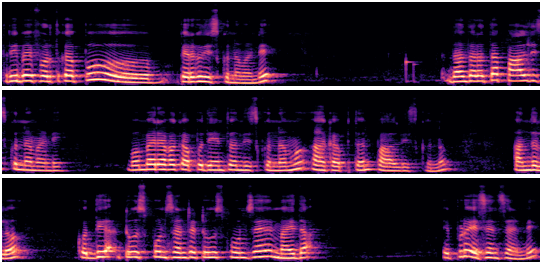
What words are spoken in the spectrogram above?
త్రీ బై ఫోర్త్ కప్పు పెరుగు తీసుకున్నామండి. దాని తర్వాత పాలు తీసుకున్నామండి. బొంబాయి రవ్వ కప్పు దేంతో తీసుకున్నామో ఆ కప్పుతో పాలు తీసుకున్నాం. అందులో కొద్దిగా టూ స్పూన్స్ అంటే టూ స్పూన్సే మైదా. ఇప్పుడు ఎసెన్స్ అండి.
